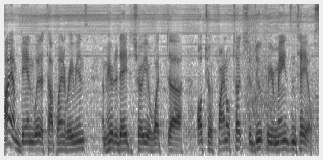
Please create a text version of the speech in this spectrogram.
Hi, I'm Dan Whitt at Topline Arabians. I'm here today to show you what uh, Ultra Final Touch should do for your manes and tails.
